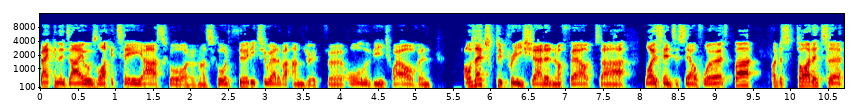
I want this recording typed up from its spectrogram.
back in the day, it was like a TER score, and I scored 32 out of 100 for all of year 12. And I was actually pretty shattered, and I felt uh, low sense of self worth. But I decided to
